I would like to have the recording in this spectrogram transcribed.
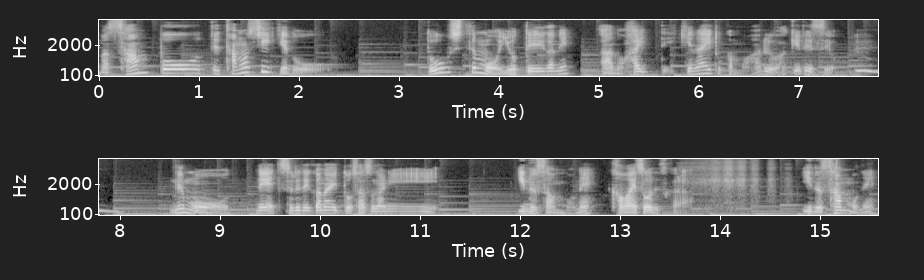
まあ、散歩って楽しいけど、どうしても予定がね、あの、入っていけないとかもあるわけですよ。うん。でも、ね、連れていかないとさすがに、犬さんもね、かわいそうですから。犬さんもね、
